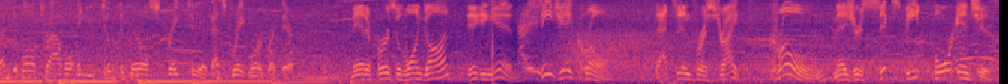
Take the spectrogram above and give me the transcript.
let the ball travel, and you took the barrel straight to it. That's great work right there. Man at first with one gone. Digging in, CJ Cron. That's in for a strike. Cron measures six feet four inches,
